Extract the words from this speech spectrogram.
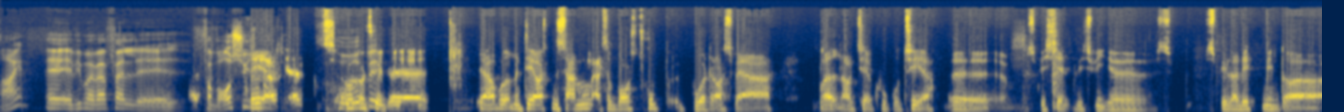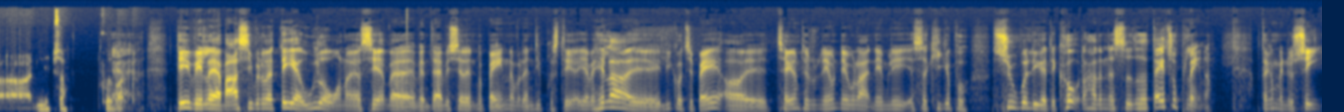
Nej, øh, vi må i hvert fald øh, for vores synspunkt det er også, håbe... Undskyld, øh, jeg afbryder, men det er også den samme, altså vores trup burde også være bred nok til at kunne rotere, øh, specielt hvis vi øh, spiller lidt mindre nipser fodbold. Ja, det vil jeg bare sige, ved du hvad, det er udover, når jeg ser, hvad, hvem der er, vi ser ind på banen, og hvordan de præsterer. Jeg vil hellere øh, lige gå tilbage og øh, tale om det, du nævnte, Nikolaj, nemlig, jeg så kigger på Superliga.dk, der har den her side, der hedder datoplaner. Og der kan man jo se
